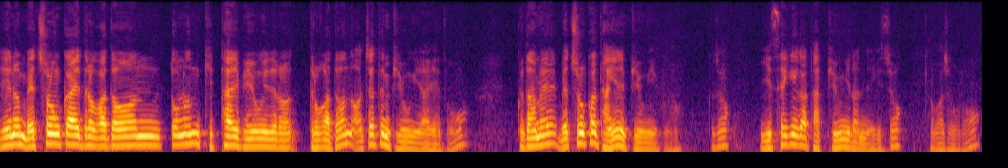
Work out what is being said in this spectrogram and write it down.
얘는 매출원가에 들어가던 또는 기타의 비용이 들어, 들어가던 어쨌든 비용이야, 얘도. 그 다음에 매출원가 당연히 비용이고요. 그죠? 이 세 개가 다 비용이란 얘기죠. 결과적으로.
